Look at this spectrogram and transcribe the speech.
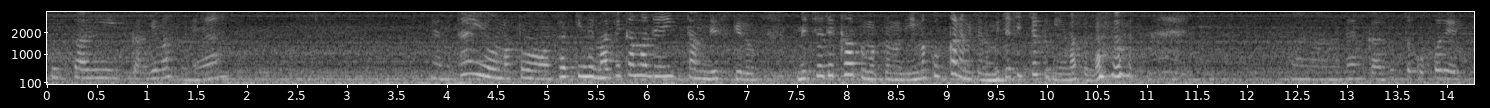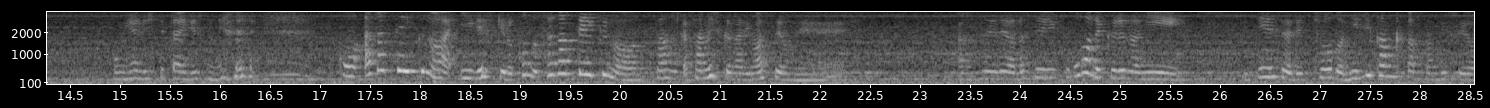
ツイッターにいつかあげますね太陽の塔さっきね間近まで行ったんですけどめっちゃでかと思ったのに今こっから見たらめっちゃちっちゃく見えますもん。あなんかずっとここでぼんやりしてたいですね。こう上がっていくのはいいですけど今度下がっていくのなんか寂しくなりますよね。あそれで私ここまで来るのに自転車でちょうど2時間かかったんですよ。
